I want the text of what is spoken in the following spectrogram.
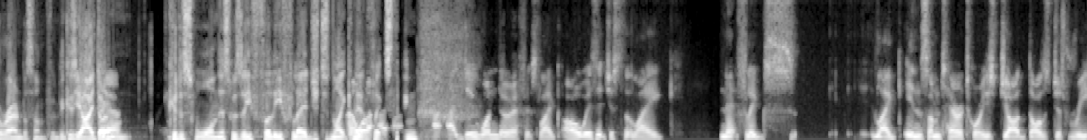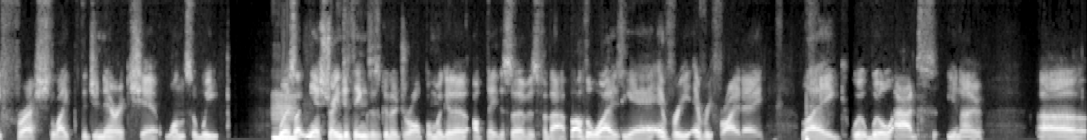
around or something. Because yeah, I don't. Yeah could have sworn this was a fully fledged like oh, Netflix well, I, thing. I, I, do wonder if it's like, oh, is it just that like Netflix, like in some territories, does just refresh like the generic shit once a week. Mm. Whereas, like, yeah, Stranger Things is going to drop, and we're going to update the servers for that. But otherwise, yeah, every every Friday, like, we'll we'll add, you know, uh,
